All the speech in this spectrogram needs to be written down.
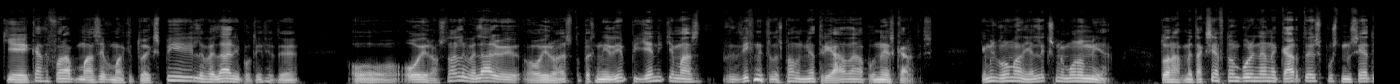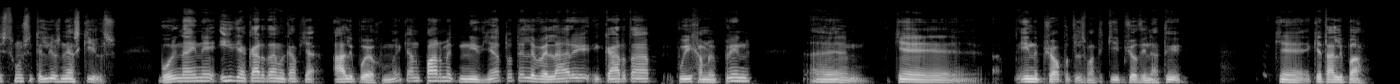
Και κάθε φορά που μαζεύουμε αρκετό XP, λεβελάρει υποτίθεται ο, ο ήρωας. Όταν λεβελάρει ο, ο ήρωας, το παιχνίδι πηγαίνει και μας δείχνει τέλος πάντων μια τριάδα από νέες κάρτες. Και εμείς μπορούμε να διαλέξουμε μόνο μία. Τώρα, μεταξύ αυτών μπορεί να είναι κάρτες που στην ουσία αντιστοιχούν σε τελείως νέα skills. Μπορεί να είναι ίδια κάρτα με κάποια άλλη που έχουμε και αν πάρουμε την ίδια τότε λεβελάρει η κάρτα που είχαμε πριν ε, και είναι πιο αποτελεσματική, πιο δυνατή και, και τα λοιπά.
